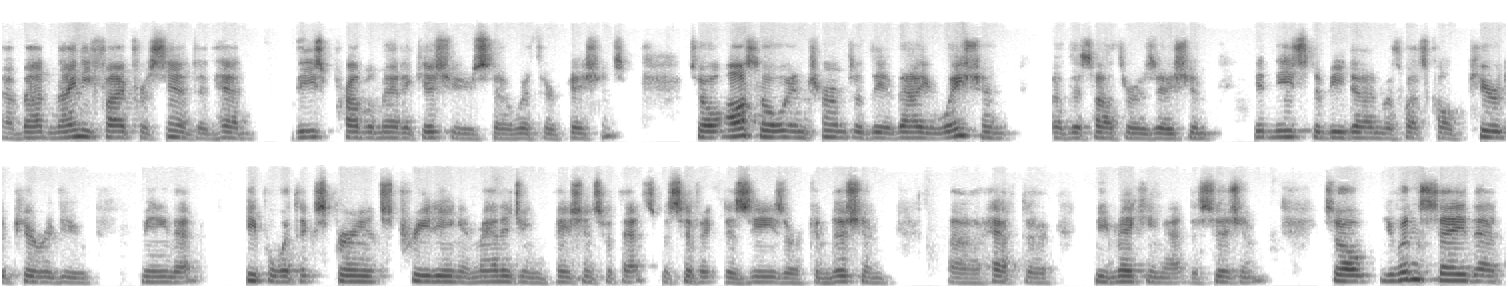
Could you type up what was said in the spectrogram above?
about 95% had had these problematic issues uh, with their patients. So also in terms of the evaluation of this authorization, it needs to be done with what's called peer-to-peer review, meaning that people with experience treating and managing patients with that specific disease or condition uh, have to be making that decision. So you wouldn't say that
